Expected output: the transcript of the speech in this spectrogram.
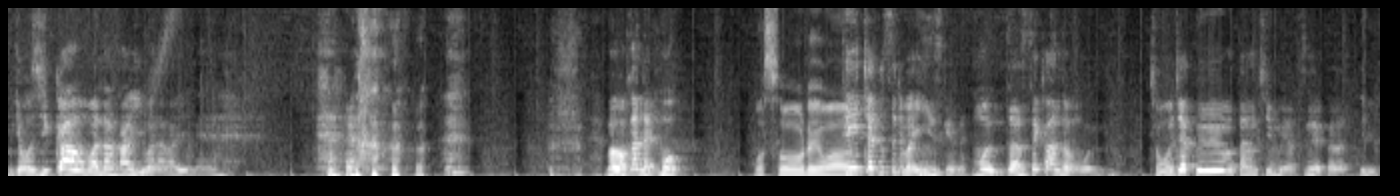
4時間は長いは長いよね まあわかんない。もまあそれうは。定着すればいいんですけどね。もうザ・セカンドはもう長尺を楽しむやつやからっていう。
